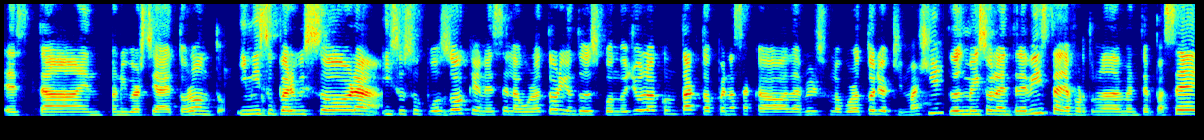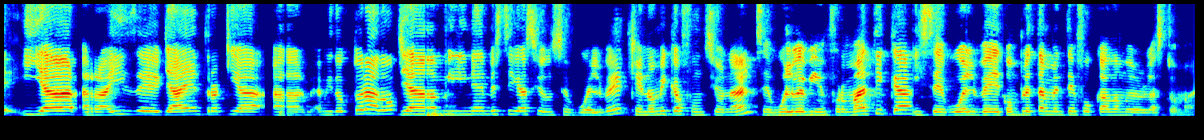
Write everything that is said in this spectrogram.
está en la Universidad de Toronto y mi supervisora hizo su postdoc en ese laboratorio. Entonces, cuando yo la contacto, apenas acababa de abrir su laboratorio aquí en Magil. Entonces, me hizo la entrevista y afortunadamente pasé. Y ya a raíz de ya entro aquí a, a, mi doctorado, ya mi línea de investigación se vuelve genómica funcional, se vuelve bioinformática y se vuelve completamente enfocado a meduloblastoma.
